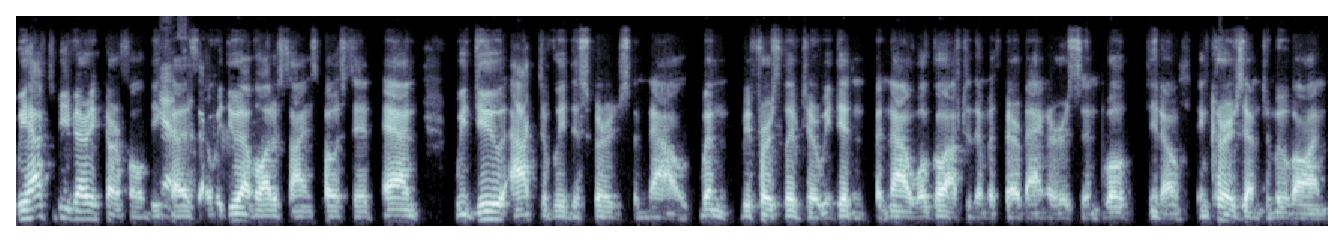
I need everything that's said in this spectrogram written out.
we have to be very careful because yes. we do have a lot of signs posted. And we do actively discourage them now. When we first lived here, we didn't, but now we'll go after them with bear bangers and we'll, you know, encourage them to move on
